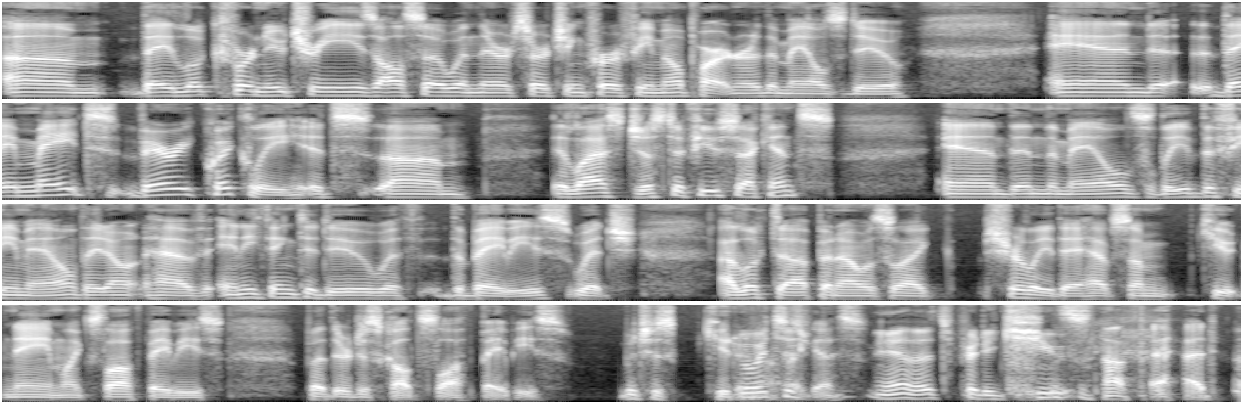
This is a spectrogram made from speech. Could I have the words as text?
Um, they look for new trees also when they're searching for a female partner. The males do, and they mate very quickly. It's um, it lasts just a few seconds, and then the males leave the female. They don't have anything to do with the babies, which I looked up and I was like, surely they have some cute name like sloth babies, but they're just called sloth babies. which is cute Which enough, is, I guess. yeah, that's pretty cute. It's not bad.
